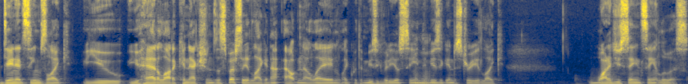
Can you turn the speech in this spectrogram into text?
Dan, it seems like you you had a lot of connections, especially like in, out in LA and like with the music video scene, mm-hmm. the music industry. Like, why did you stay in St. Louis?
